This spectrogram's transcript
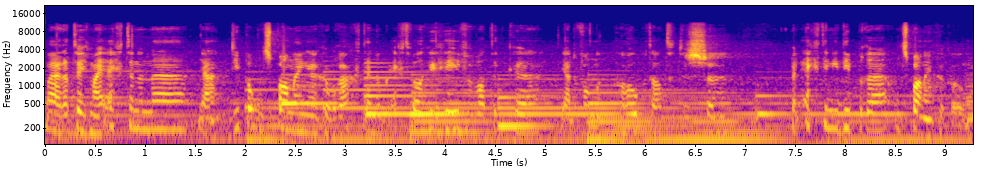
Maar het heeft mij echt in een uh, ja, diepe ontspanning gebracht en ook echt wel gegeven wat ik ja, ervan gehoopt had. Dus ik ben echt in die diepere ontspanning gekomen.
